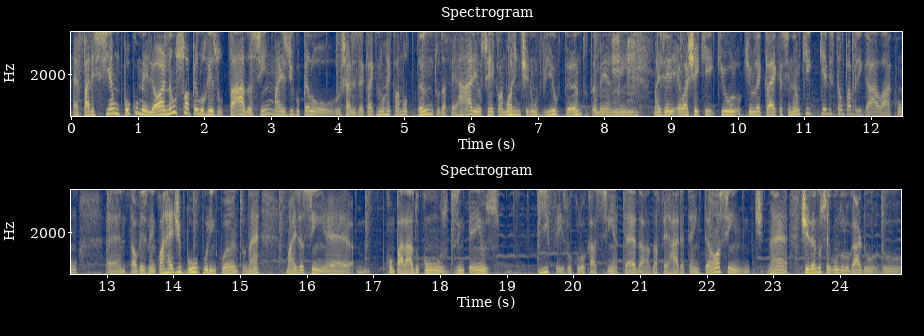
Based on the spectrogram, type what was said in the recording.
é, parecia um pouco melhor, não só pelo resultado, assim, mas digo pelo. O Charles Leclerc não reclamou tanto da Ferrari, ou se reclamou a gente não viu tanto também, assim. Uhum. Mas ele, eu achei que, que, o, que o Leclerc, assim, não que, que eles estão para brigar lá com. É, talvez nem com a Red Bull por enquanto, né? Mas assim, é, comparado com os desempenhos pífeis, vou colocar assim, até da, da Ferrari até então, assim, né, tirando o segundo lugar do, do,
